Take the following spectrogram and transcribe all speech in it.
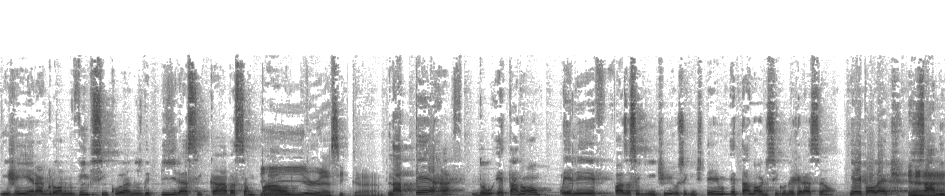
engenheiro agrônomo, 25 anos, de Piracicaba, São Paulo. Piracicaba. Na terra do etanol, ele faz a seguinte, o seguinte termo: etanol de segunda geração. E aí, Paulette, é, sabe?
